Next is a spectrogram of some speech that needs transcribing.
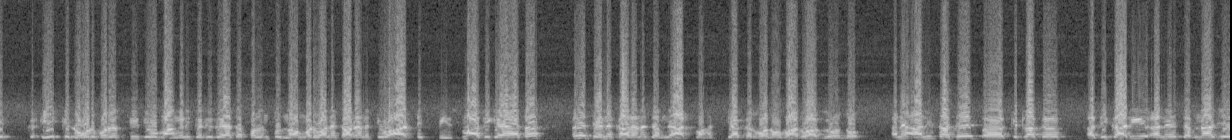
એક એક દોઢ વર્ષથી તેઓ માંગણી કરી રહ્યા હતા, પરંતુ ન મળવાને કારણે તેઓ આર્થિક ભીંસમાં આવી ગયા હતા. અને તેને કારણે તેમને આત્મહત્યા કરવાનો વારો આવ્યો હતો. અને આની સાથે કેટલાક અધિકારી અને તેમના જે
